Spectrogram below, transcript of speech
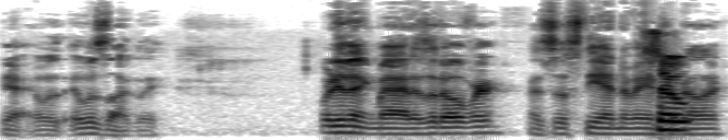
yeah, it was. It was ugly. What do you think, Matt? Is it over? Is this the end of Andrew So- Miller?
